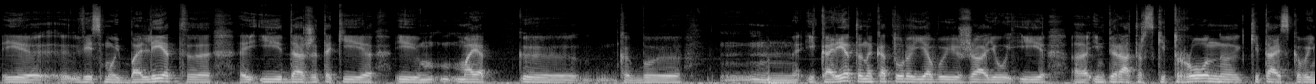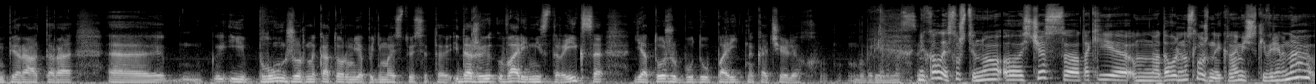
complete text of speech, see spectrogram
и э, весь мой балет, э, и даже такие, и моя э, как бы и карета, на которой я выезжаю, и э, императорский трон китайского императора, э, и плунжер, на котором я поднимаюсь, то есть это, и даже в аре мистера Икса я тоже буду парить на качелях во время сцены. Николай, слушайте, но э, сейчас э, такие довольно сложные экономические времена,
